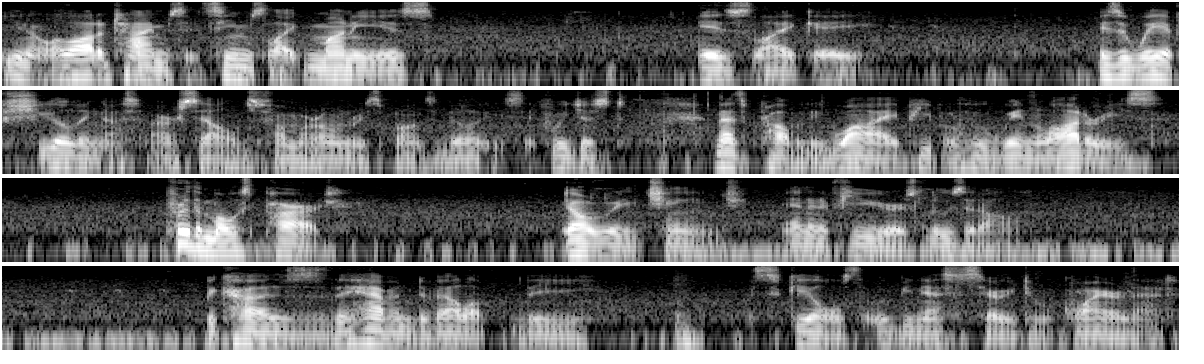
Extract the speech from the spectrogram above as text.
you know, a lot of times it seems like money is is like a is a way of shielding us ourselves from our own responsibilities. If we just that's probably why people who win lotteries for the most part don't really change and in a few years lose it all because they haven't developed the skills that would be necessary to acquire that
